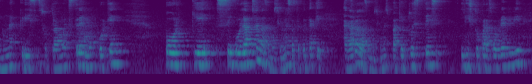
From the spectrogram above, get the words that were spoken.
en una crisis o trauma extremo. ¿Por qué? Porque se colapsan las emociones, hazte cuenta que agarra las emociones para que tú estés listo para sobrevivir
